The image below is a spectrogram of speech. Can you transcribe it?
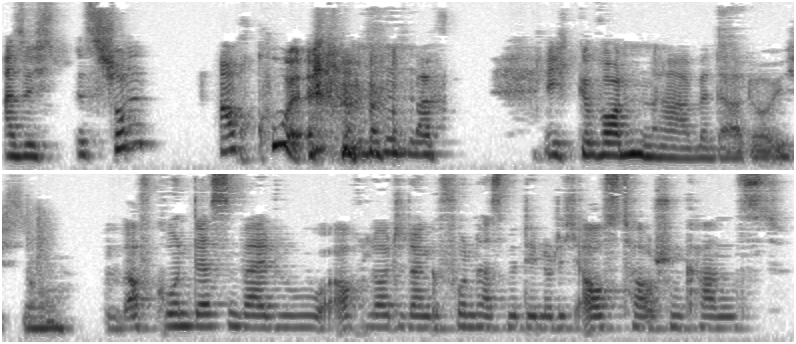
also ich ist schon auch cool, was ich gewonnen habe dadurch so. Aufgrund dessen, weil du auch Leute dann gefunden hast, mit denen du dich austauschen kannst.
